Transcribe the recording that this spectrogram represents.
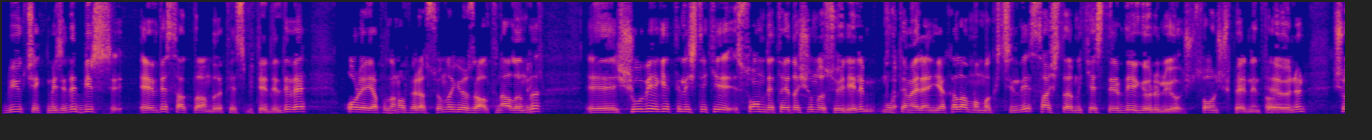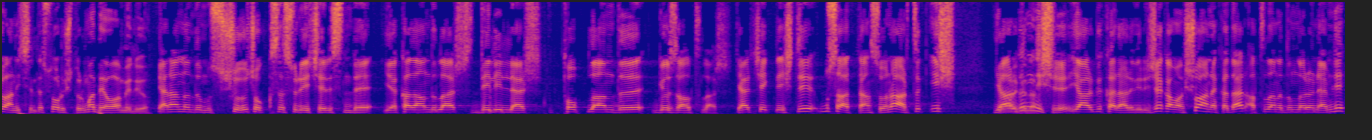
Büyükçekmece'de bir evde saklandığı tespit edildi ve oraya yapılan operasyonda gözaltına alındı. E, şubeye getirilişteki son detayı da şunu da söyleyelim. Muhtemelen yakalanmamak için de saçlarını kestirdiği görülüyor son şüphelinin TÖ'nün. Şu an içinde soruşturma devam ediyor. Yani anladığımız şu çok kısa süre içerisinde yakalandılar, deliller toplandı, gözaltılar gerçekleşti. Bu saatten sonra artık iş yargının Yargıda. işi, yargı karar verecek ama şu ana kadar atılan adımlar önemli.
